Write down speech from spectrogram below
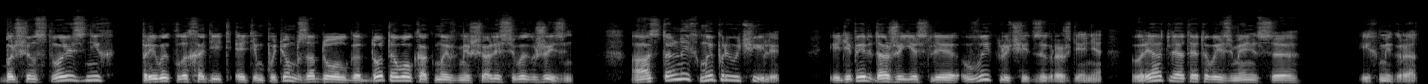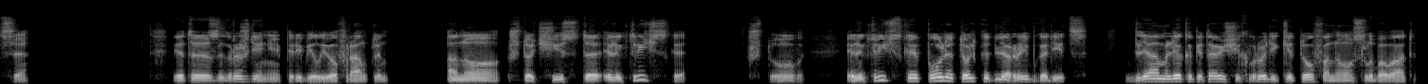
Большинство из них привыкло ходить этим путем задолго до того, как мы вмешались в их жизнь, а остальных мы приучили, и теперь даже если выключить заграждение, вряд ли от этого изменится их миграция. — Это заграждение, — перебил его Франклин. — Оно что, чисто электрическое? — Что вы! Электрическое поле только для рыб годится. Для млекопитающих вроде китов оно слабовато.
